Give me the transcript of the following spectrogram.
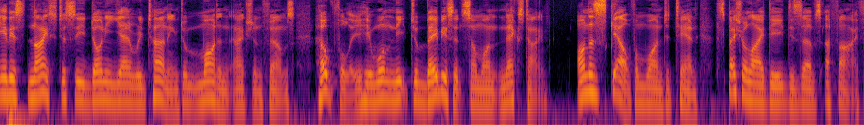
it is nice to see Donnie Yen returning to modern action films. Hopefully, he won't need to babysit someone next time. On a scale from 1 to 10, Special ID deserves a 5.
